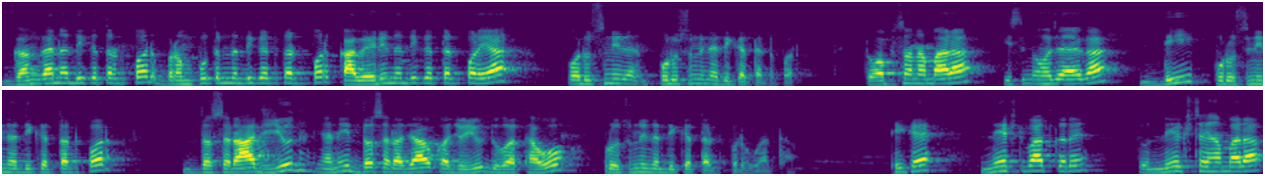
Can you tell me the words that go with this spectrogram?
गंगा नदी के तट पर, ब्रह्मपुत्र नदी के तट पर, कावेरी नदी के तट पर या पुरुषनी पुरुषनी नदी के तट पर। तो ऑप्शन हमारा इसमें हो जाएगा डी पुरुषनी नदी के तट पर दसराज युद्ध, यानी दस राजाओं का जो युद्ध हुआ था वो पुरुषनी नदी के तट पर हुआ था। ठीक है? नेक्स्ट बात करें तो नेक्स्ट है हमारा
